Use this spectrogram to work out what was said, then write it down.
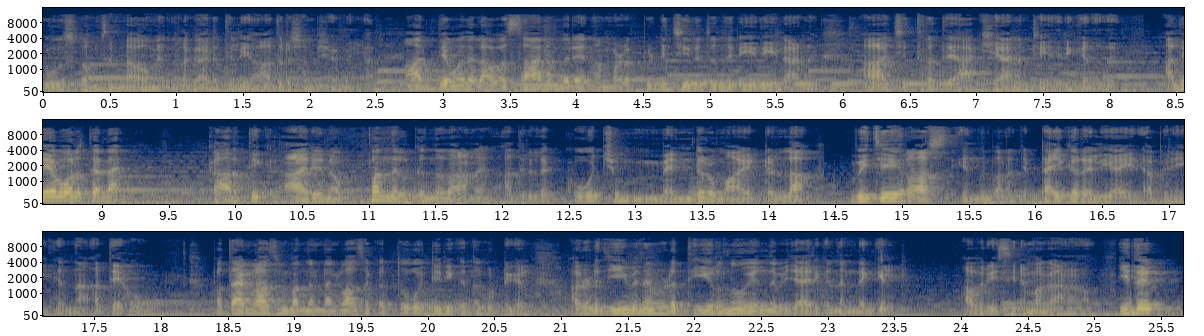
ഗൂസ് ബംസ് ഉണ്ടാവും എന്നുള്ള കാര്യത്തിൽ യാതൊരു സംശയവുമില്ല. ആദ്യം മുതൽ അവസാനം വരെ നമ്മളെ പിടിച്ചിരുത്തുന്ന രീതിയിലാണ് ആ ചിത്രത്തെ ആഖ്യാനം ചെയ്തിരിക്കുന്നത്. അതേപോലെ തന്നെ കാർത്തിക് ആര്യനൊപ്പം നിൽക്കുന്നതാണ് അതിലുള്ള കോച്ചും മെന്ററുമായിട്ടുള്ള വിജയ് റാസ് എന്ന് പറഞ്ഞ് ടൈഗർ അലിയായി അഭിനയിക്കുന്ന അദ്ദേഹവും. പത്താം ക്ലാസ്സും പന്ത്രണ്ടാം ക്ലാസ്സൊക്കെ തോറ്റിരിക്കുന്ന കുട്ടികൾ അവരുടെ ജീവിതം ഇവിടെ തീർന്നു എന്ന് വിചാരിക്കുന്നുണ്ടെങ്കിൽ അവർ ഈ സിനിമ കാണണം. ഇത്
